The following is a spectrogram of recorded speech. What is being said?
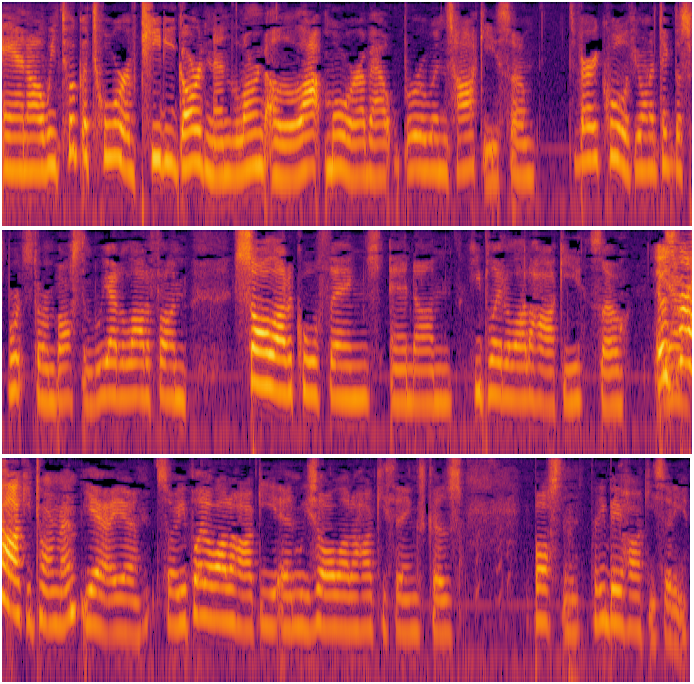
and uh, we took a tour of TD Garden and learned a lot more about Bruins hockey. So it's very cool if you want to take the sports tour in Boston. But we had a lot of fun, saw a lot of cool things, and um, he played a lot of hockey. So It was yeah. for a hockey tournament. Yeah, yeah. So he played a lot of hockey, and we saw a lot of hockey things because Boston, pretty big hockey city.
